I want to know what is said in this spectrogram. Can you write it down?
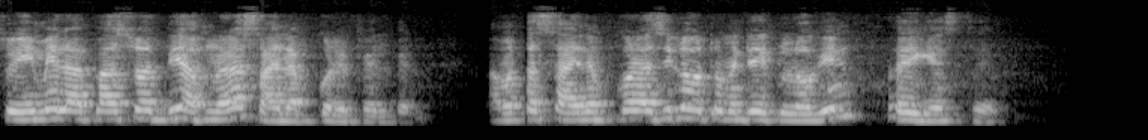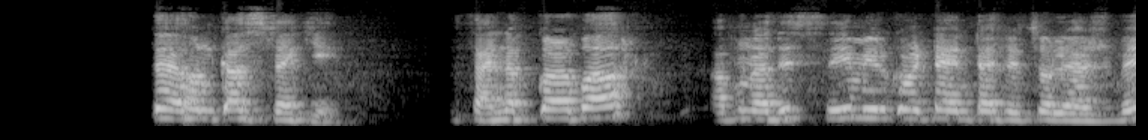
সো ইমেল আর পাসওয়ার্ড দিয়ে আপনারা সাইন আপ করে ফেলবেন। আমারটা সাইন আপ করা ছিল অটোমেটিক লগ হয়ে গেছে। তো এখন কাজটা কি? সাইন আপ করার পর আপনাদের সেম এরকম একটা ইন্টারফেস চলে আসবে।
